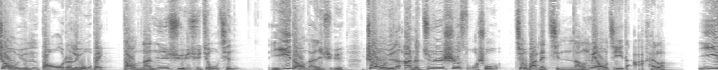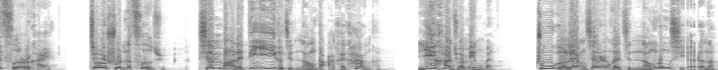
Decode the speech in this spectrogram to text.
赵云保着刘备到南徐去救亲。一到南徐，赵云按照军师所说，就把那锦囊妙计打开了，依次而开。就是顺着次序，先把这第一个锦囊打开看看，一看全明白了。诸葛亮先生在锦囊中写着呢，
